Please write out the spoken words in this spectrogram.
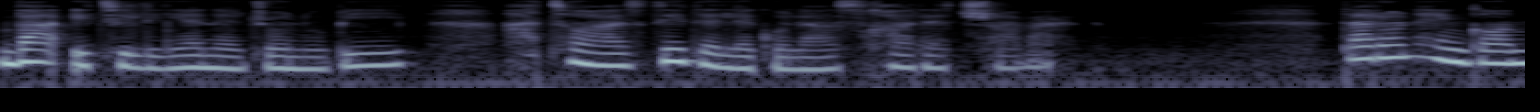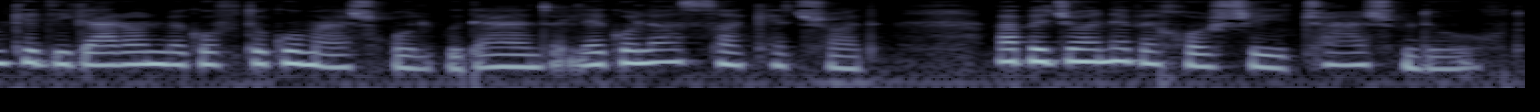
و ایتیلین جنوبی حتی از دید لگولاس خارج شود. در آن هنگام که دیگران به گفتگو مشغول بودند لگولاس ساکت شد و به جانب خورشید چشم دوخت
